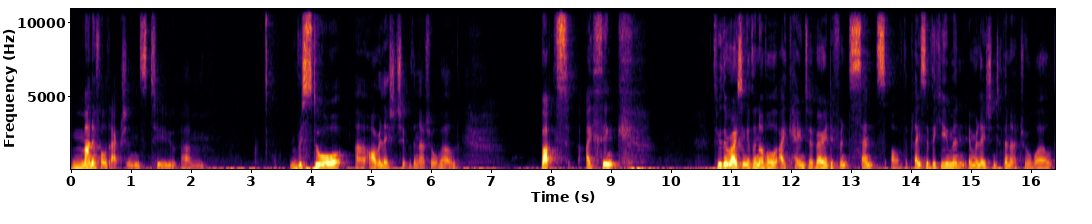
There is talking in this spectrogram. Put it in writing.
manifold actions to um, restore uh, our relationship with the natural world. But I think through the writing of the novel, I came to a very different sense of the place of the human in relation to the natural world.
